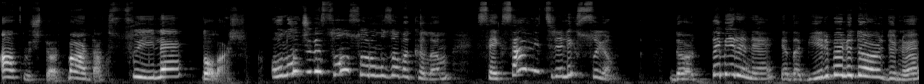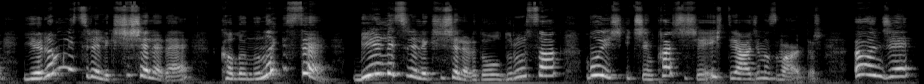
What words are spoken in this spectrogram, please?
64 bardak su ile dolar. 10. ve son sorumuza bakalım. 80 litrelik suyun dörtte birini ya da 1 bölü dördünü yarım litrelik şişelere kalanını ise 1 litrelik şişelere doldurursak bu iş için kaç şişeye ihtiyacımız vardır? Önce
